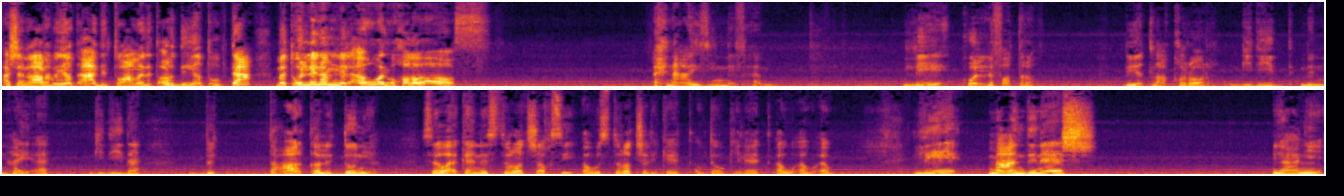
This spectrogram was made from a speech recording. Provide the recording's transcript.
عشان العربيات قعدت وعملت أرضيات وبتاع. ما تقول لنا من الأول وخلاص. إحنا عايزين نفهم ليه كل فترة بيطلع قرار جديد من هيئة جديدة بتعرقل الدنيا سواء كان استيراد شخصي أو استيراد شركات أو توكيلات أو أو أو. ليه ما عندناش يعني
